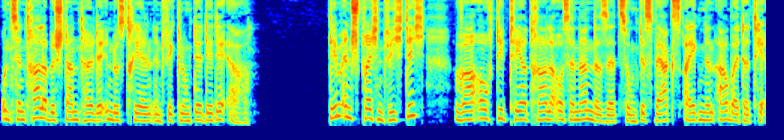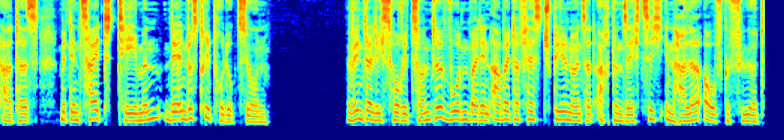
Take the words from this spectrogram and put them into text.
und zentraler Bestandteil der industriellen Entwicklung der DDR. Dementsprechend wichtig war auch die theatrale Auseinandersetzung des werkseigenen Arbeitertheaters mit den Zeitthemen der Industrieproduktion. Winterlichs Horizonte wurden bei den Arbeiterfestspielen 1968 in Halle aufgeführt,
